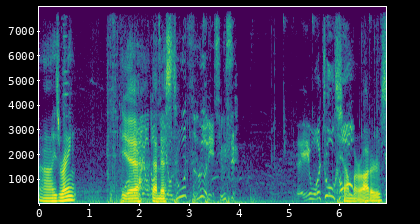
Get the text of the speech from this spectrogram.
Uh, he's running. Yeah, that missed. Some marauders.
